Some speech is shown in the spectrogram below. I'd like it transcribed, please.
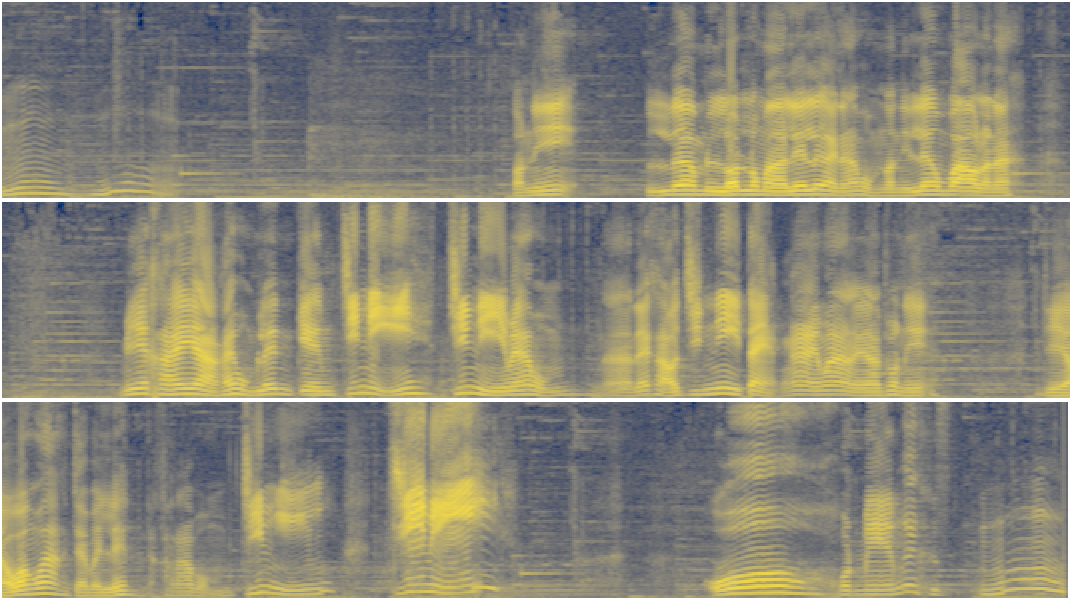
อืม ตอนนี้เริ่มลดลงมาเรื่อยๆนะครับผมตอนนี้เริ่มว้าวแล้วนะมีใครอยากให้ผมเล่นเกมจินหนีจินหนีไหมครับผมได้ข่าวจินนี่แตกง่ายมากเลยนะครับช่วงนี้ เดี๋ยวว่างๆจะไปเล่นนะครับผมจินหนีจินหนีโอ้คนเมมก็คืออืม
